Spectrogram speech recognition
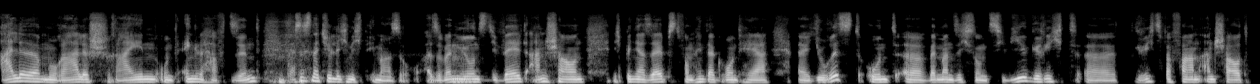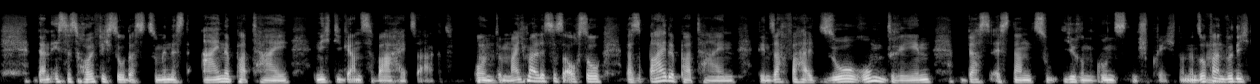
alle moralisch rein und engelhaft sind. Das ist natürlich nicht immer so. Also wenn mhm. wir uns die Welt anschauen, ich bin ja selbst vom Hintergrund her äh, Jurist und äh, wenn man sich so ein Zivilgericht, äh, Gerichtsverfahren anschaut, dann ist es häufig so, dass zumindest eine Partei nicht die ganze Wahrheit sagt. Und mhm. manchmal ist es auch so, dass beide Parteien den Sachverhalt so rumdrehen, dass es dann zu ihren Gunsten spricht. Und insofern mhm. würde ich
